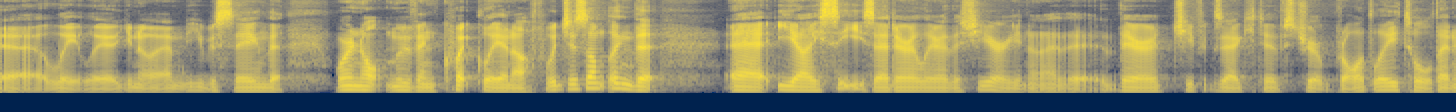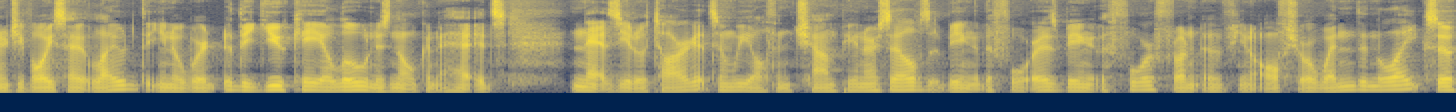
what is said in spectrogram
uh, lately. You know, um, he was saying that we're not moving quickly enough, which is something that uh, EIC said earlier this year. You know, the, their chief executive Stuart Broadley told Energy Voice out loud that you know we're the UK alone is not going to hit its net zero targets, and we often champion ourselves at being at the for as being at the forefront of you know offshore wind and the like. So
